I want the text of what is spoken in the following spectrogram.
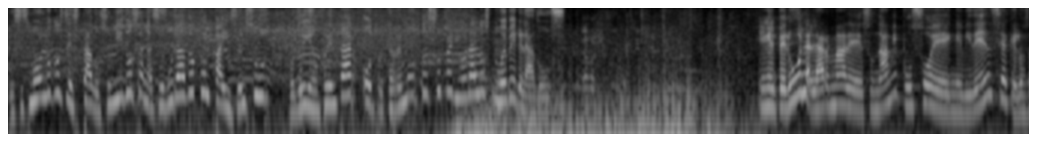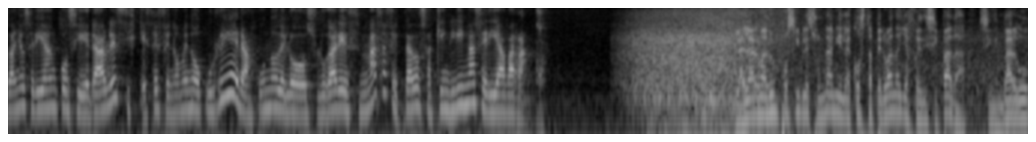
pues sismólogos de Estados Unidos han asegurado que el país del sur podría enfrentar otro terremoto superior a los 9 grados. en el Perú, la alarma de tsunami puso en evidencia que los daños serían considerables si es que este fenómeno ocurriera. Uno de los lugares más afectados aquí en Lima sería Barranco. La alarma de un posible tsunami en la costa peruana ya fue disipada. Sin embargo,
